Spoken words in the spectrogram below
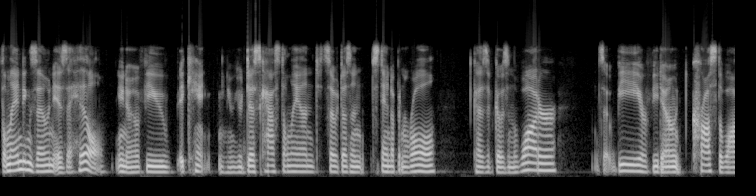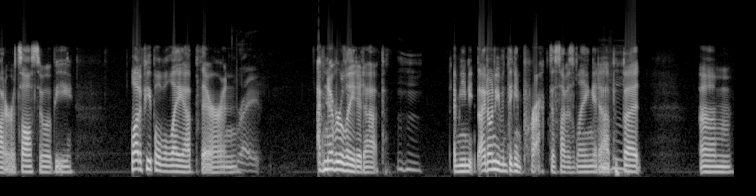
the landing zone is a hill. You know, if you it can't, you know, your disc has to land so it doesn't stand up and roll because it goes in the water, it's a B, or if you don't cross the water, it's also a B. A lot of people will lay up there, and Right. I've never laid it up. hmm I mean, I don't even think in practice I was laying it up, Mhm. but um,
